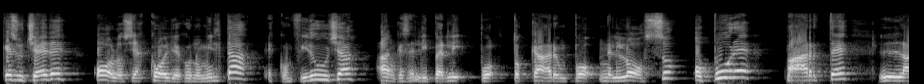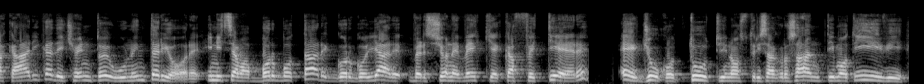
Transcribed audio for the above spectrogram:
Che succede? O lo si accoglie con umiltà e con fiducia, anche se lì per lì può toccare un po' nell'osso, oppure parte la carica dei 101 interiore. Iniziamo a borbottare e gorgogliare versione vecchie caffettiere e giù con tutti i nostri sacrosanti motivi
